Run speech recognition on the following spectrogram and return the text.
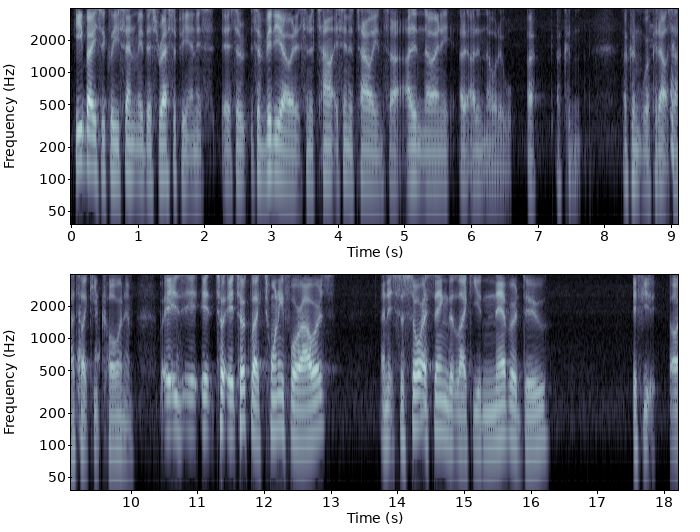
he basically sent me this recipe, and it's it's a it's a video, and it's in Italian. It's in Italian, so I didn't know any. I, I didn't know what it. I, I couldn't I couldn't work it out, so I had to like keep calling him. But it is it it, took it took like 24 hours, and it's the sort of thing that like you'd never do. If you, uh,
